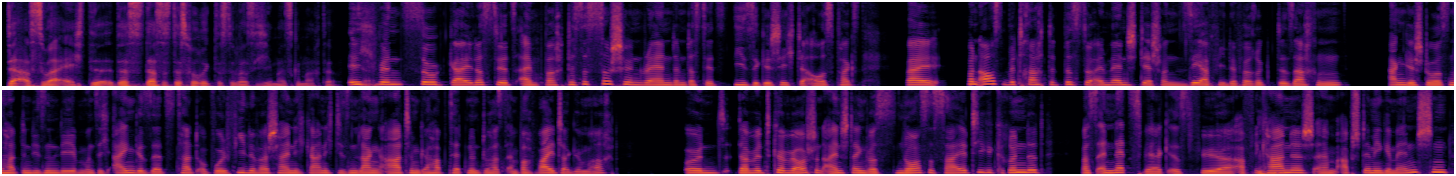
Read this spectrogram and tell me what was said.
Das war echt, äh, das, das ist das Verrückteste, was ich jemals gemacht habe. Ich ja. finde es so geil, dass du jetzt einfach, das ist so schön random, dass du jetzt diese Geschichte auspackst, weil von außen betrachtet bist du ein Mensch, der schon sehr viele verrückte Sachen angestoßen hat in diesem Leben und sich eingesetzt hat, obwohl viele wahrscheinlich gar nicht diesen langen Atem gehabt hätten und du hast einfach weitergemacht. Und damit können wir auch schon einsteigen. Du hast North Society gegründet, was ein Netzwerk ist für afrikanisch ähm, abstämmige Menschen.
